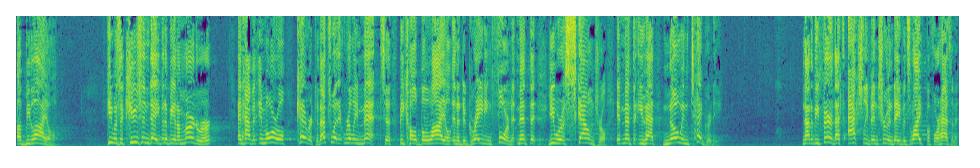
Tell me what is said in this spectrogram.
of Belial. He was accusing David of being a murderer and have an immoral character. That's what it really meant to be called Belial in a degrading form. It meant that you were a scoundrel. It meant that you had no integrity. Now, to be fair, that's actually been true in David's life before, hasn't it?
